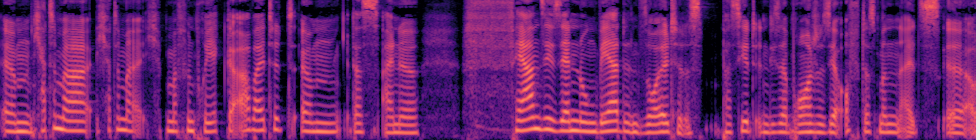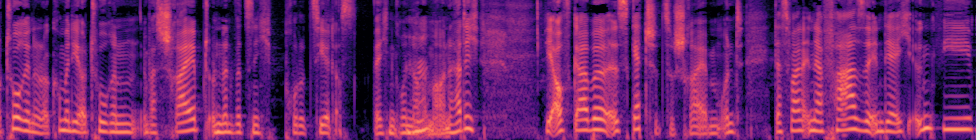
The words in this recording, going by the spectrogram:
ähm, ich hatte mal, ich hatte mal, ich habe mal für ein Projekt gearbeitet, ähm, das eine Fernsehsendung werden sollte. Das passiert in dieser Branche sehr oft, dass man als äh, Autorin oder Comedy-Autorin was schreibt und dann wird's nicht produziert, aus welchen Gründen auch immer. Und dann hatte ich die Aufgabe, äh, Sketche zu schreiben. Und das war in der Phase, in der ich irgendwie,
